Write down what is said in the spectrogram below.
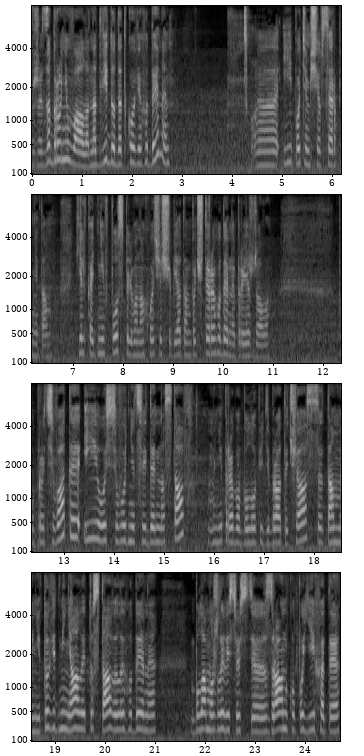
вже забронювала на дві додаткові години. Е, І потім ще в серпні там кілька днів поспіль вона хоче, щоб я там по 4 години приїжджала попрацювати. І ось сьогодні цей день настав. Мені треба було підібрати час. Там мені то відміняли, то ставили години. Була можливість ось е, зранку поїхати,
